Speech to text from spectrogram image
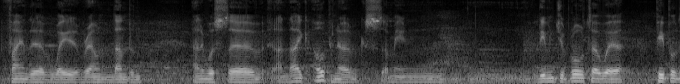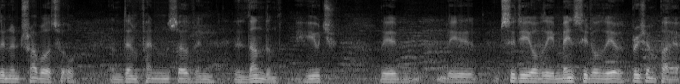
find their way around London, and it was uh, an eye opener because I mean leaving Gibraltar where people didn't travel at all, and then find themselves in, in London, huge, the the city of the main city of the British Empire,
